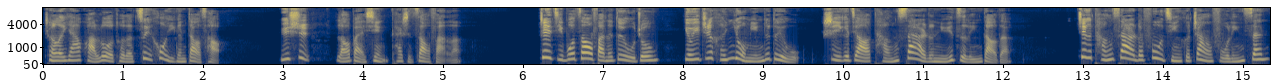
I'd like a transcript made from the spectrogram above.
成了压垮骆驼的最后一根稻草。于是老百姓开始造反了。这几波造反的队伍中，有一支很有名的队伍，是一个叫唐塞尔的女子领导的。这个唐塞尔的父亲和丈夫林三，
